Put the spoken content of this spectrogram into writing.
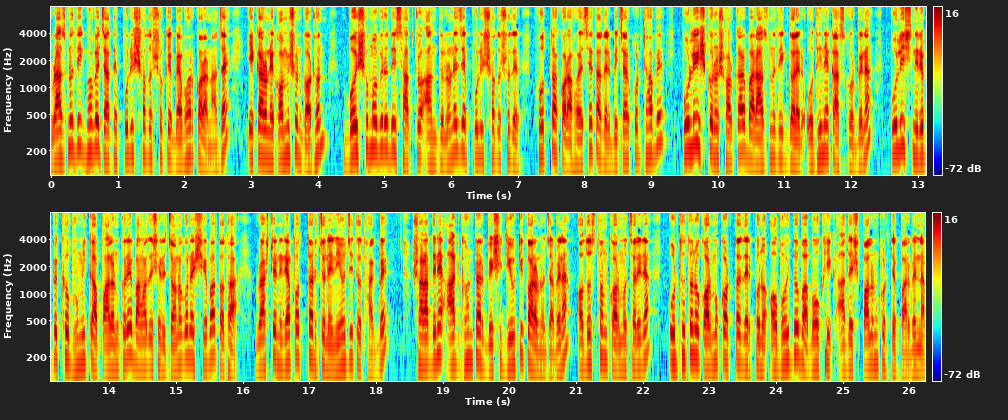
রাজনৈতিকভাবে যাতে পুলিশ সদস্যকে ব্যবহার করা না যায়। এ কারণে কমিশন গঠন, বৈষম্যবিরোধী ছাত্র আন্দোলনে যে পুলিশ সদস্যদের হত্যা করা হয়েছে তাদের বিচার করতে হবে। পুলিশ কোনো সরকার বা রাজনৈতিক দলের অধীনে কাজ করবে না। পুলিশ নিরপেক্ষ ভূমিকা পালন করে বাংলাদেশের জনগণের সেবা তথা রাষ্ট্রের নিরাপত্তার জন্য নিয়োজিত থাকবে। সারাদিনে আট ঘণ্টার বেশি ডিউটি করানো যাবে না। অধস্থন কর্মচারীরা ঊর্ধ্বতন কর্মকর্তাদের কোনো অবৈধ বা মৌখিক আদেশ পালন করতে পারবেন না।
